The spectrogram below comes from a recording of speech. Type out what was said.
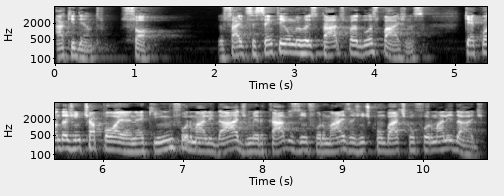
aqui dentro, só. Eu saio de 61 mil resultados para duas páginas. Que é quando a gente apoia, né? Que informalidade, mercados informais, a gente combate com formalidade.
